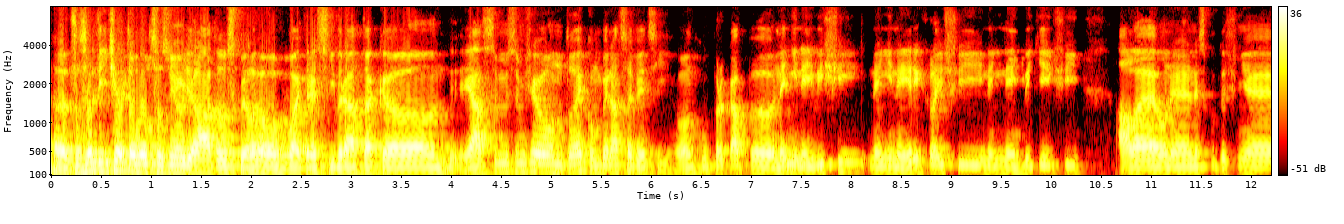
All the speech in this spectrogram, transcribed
Eh, co se týče toho, co z něho dělá toho skvělého wide receivera, tak uh, já si myslím, že on to je kombinace věcí. On Cooper Cup eh, není nejvyšší, není nejrychlejší, není nejhbitější, ale on je neskutečně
